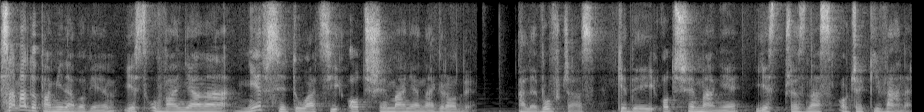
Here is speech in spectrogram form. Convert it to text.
Sama dopamina bowiem jest uwalniana nie w sytuacji otrzymania nagrody, ale wówczas, kiedy jej otrzymanie jest przez nas oczekiwane.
